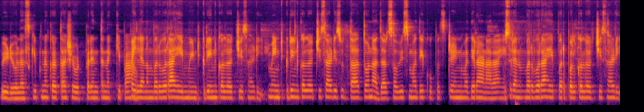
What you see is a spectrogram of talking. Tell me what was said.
व्हिडिओला स्किप न करता शेवटपर्यंत नक्की पहा. पहिल्या नंबरवर आहे मिंट ग्रीन कलरची साडी. मिंट ग्रीन कलरची साडी सुद्धा दोन हजार सव्वीसमध्ये खूपच ट्रेंडमध्ये राहणार आहे. दुसऱ्या नंबरवर आहे पर्पल कलरची साडी.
